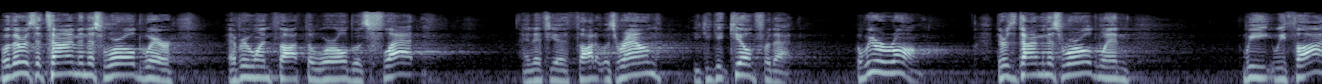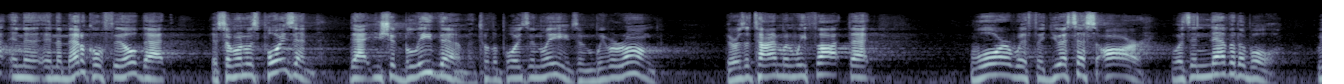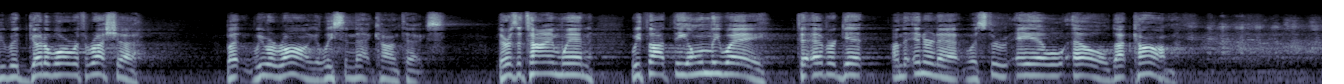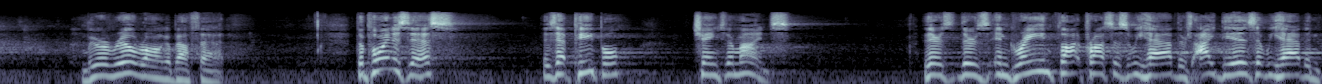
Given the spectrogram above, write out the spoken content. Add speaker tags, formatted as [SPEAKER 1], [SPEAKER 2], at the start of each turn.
[SPEAKER 1] Well, there was a time in this world where everyone thought the world was flat, and if you thought it was round, you could get killed for that. But we were wrong. There was a time in this world when we, we thought in the, in the medical field that if someone was poisoned, that you should believe them until the poison leaves, and we were wrong. There was a time when we thought that war with the USSR was inevitable. We would go to war with Russia but we were wrong, at least in that context. There was a time when we thought the only way to ever get on the internet was through AOL.com. we were real wrong about that. The point is this, is that people change their minds. There's, there's ingrained thought processes we have, there's ideas that we have, and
